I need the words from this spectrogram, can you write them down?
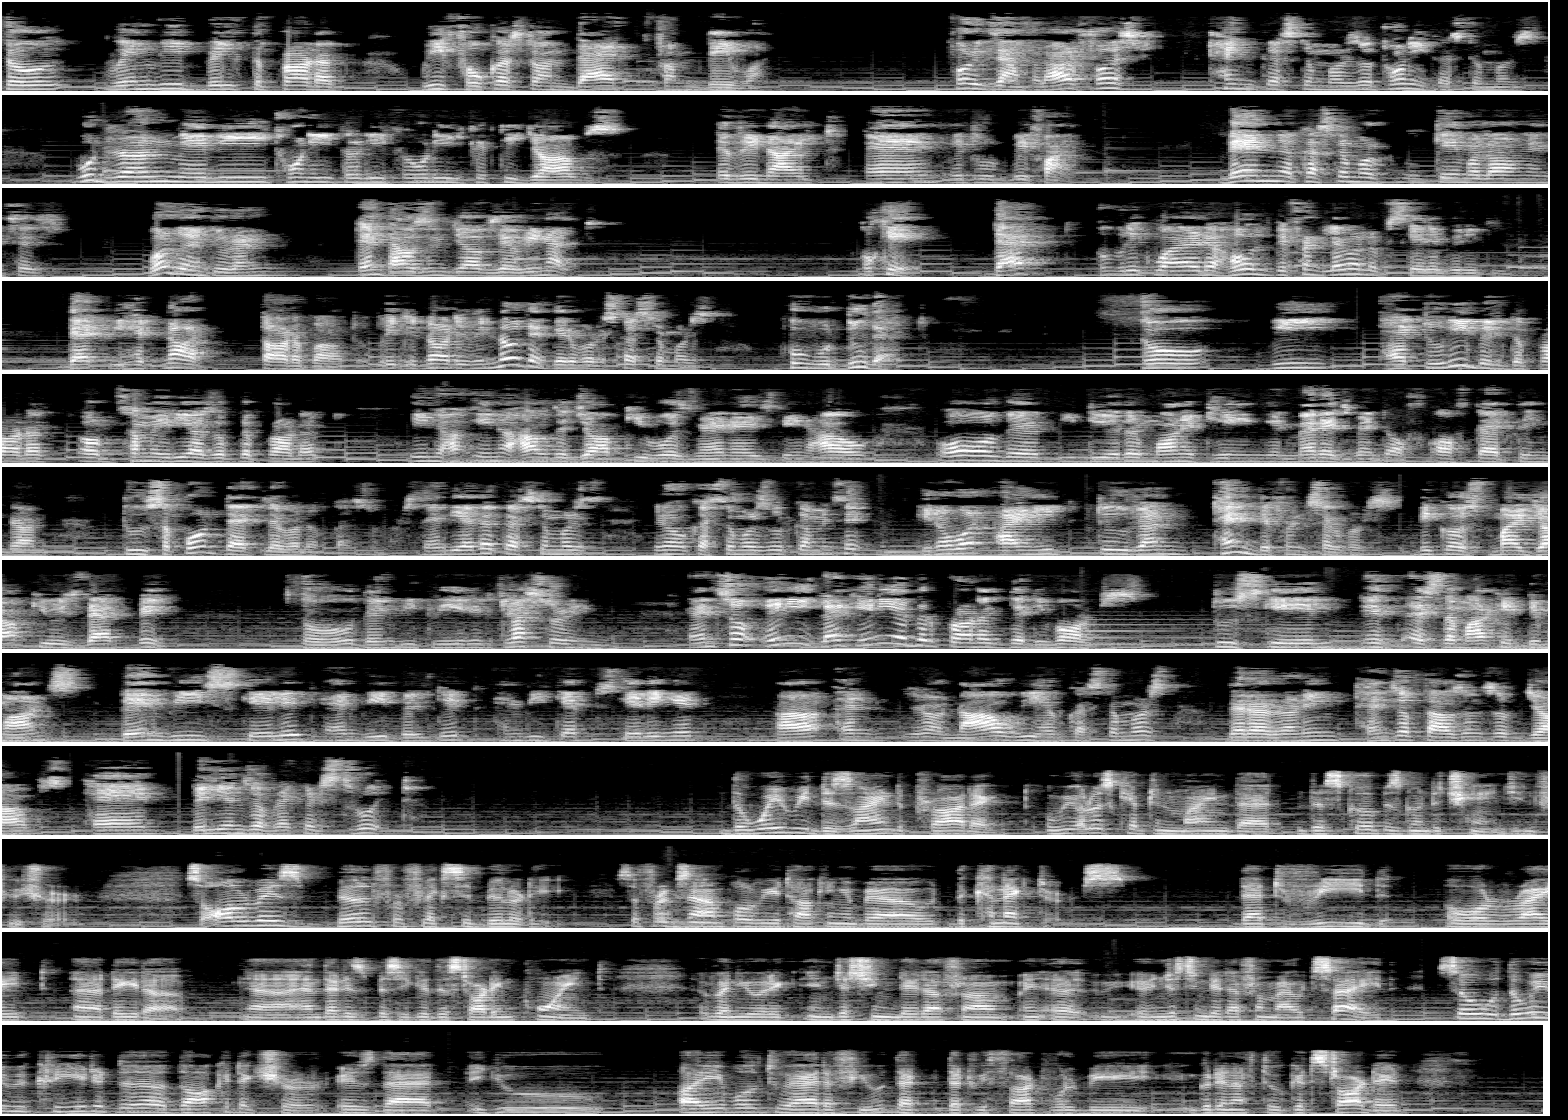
So when we built the product, we focused on that from day one. For example, our first 10 customers or 20 customers would run maybe 20, 30, 40, 50 jobs every night and it would be fine. Then a customer came along and says, we're going to run 10,000 jobs every night. Okay, that required a whole different level of scalability that we had not thought about. We did not even know that there were customers who would do that. So we had to rebuild the product or some areas of the product in, in how the job queue was managed, in how all the, the other monitoring and management of, of that thing done to support that level of customers. Then the other customers, you know, customers would come and say, you know what, I need to run 10 different servers because my job queue is that big. So then we created clustering. And so any, like any other product that evolves to scale as the market demands, then we scale it and we built it and we kept scaling it. Uh, and you know, now we have customers that are running tens of thousands of jobs and billions of records through it the way we designed the product, we always kept in mind that the scope is going to change in future. So always build for flexibility. So for example, we're talking about the connectors that read or write uh, data, uh, and that is basically the starting point when you're ingesting data from uh, ingesting data from outside. So the way we created the, the architecture is that you are able to add a few that, that we thought will be good enough to get started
